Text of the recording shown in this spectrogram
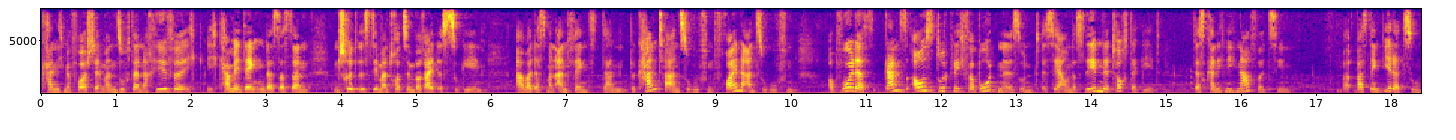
kann ich mir vorstellen. Man sucht dann nach Hilfe. Ich, ich kann mir denken, dass das dann ein Schritt ist, den man trotzdem bereit ist zu gehen. Aber dass man anfängt, dann Bekannte anzurufen, Freunde anzurufen, obwohl das ganz ausdrücklich verboten ist und es ja um das Leben der Tochter geht, das kann ich nicht nachvollziehen. Was denkt ihr dazu?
